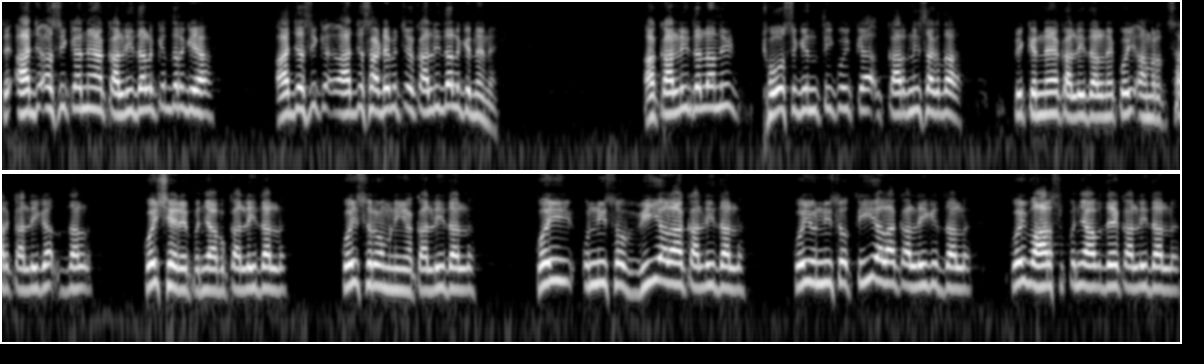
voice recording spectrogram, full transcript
ਤੇ ਅੱਜ ਅਸੀਂ ਕਹਿੰਦੇ ਹਾਂ, ਅਕਾਲੀ ਦਲ ਕਿੱਧਰ ਗਿਆ? ਅੱਜ ਅਸੀਂ ਅੱਜ ਸਾਡੇ ਵਿੱਚ ਅਕਾਲੀ ਦਲ ਕਿੰਨੇ ਨੇ? ਅਕਾਲੀ ਦਲਾਂ ਦੀ ਠੋਸ ਗਿਣਤੀ ਕੋਈ ਕ- ਕਰ ਨਹੀਂ ਸਕਦਾ। ਵੀ ਕਿੰਨੇ ਅਕਾਲੀ ਦਲ ਨੇ, ਕੋਈ ਅੰਮ੍ਰਿਤਸਰ ਅਕਾਲੀ ਗ- ਦਲ, ਕੋਈ ਸ਼ੇਰੇ ਪੰਜਾਬ ਅਕਾਲੀ ਦਲ, ਕੋਈ ਸ਼੍ਰੋਮਣੀ ਅਕਾਲੀ ਦਲ, ਕੋਈ 1920 ਵਾਲਾ ਅਕਾਲੀ ਦਲ, ਕੋਈ 1930 ਵਾਲਾ ਅਕਾਲੀ ਦਲ, ਕੋਈ ਵਾਰਸ ਪੰਜਾਬ ਦੇ ਅਕਾਲੀ ਦਲ,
